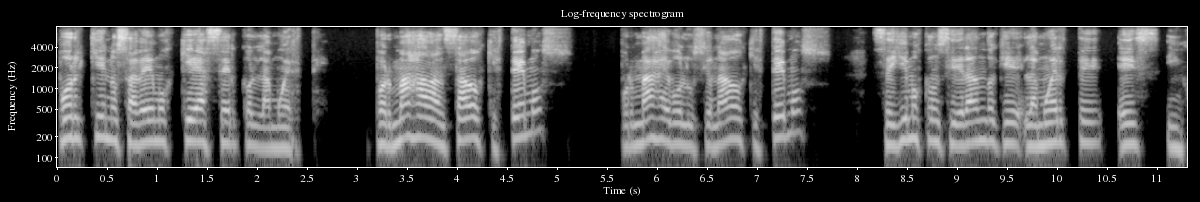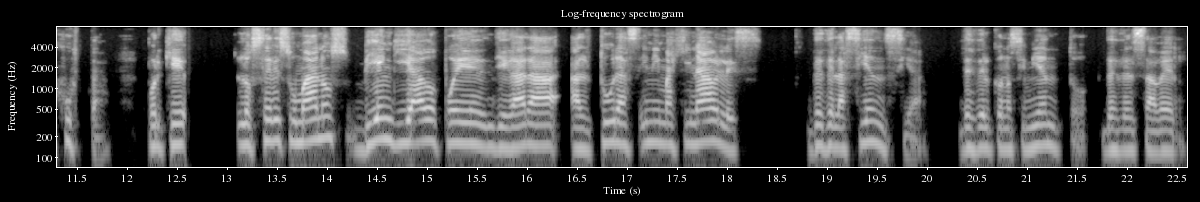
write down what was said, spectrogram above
porque no sabemos qué hacer con la muerte. Por más avanzados que estemos, por más evolucionados que estemos, seguimos considerando que la muerte es injusta, porque los seres humanos bien guiados pueden llegar a alturas inimaginables desde la ciencia, desde el conocimiento, desde el saber.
